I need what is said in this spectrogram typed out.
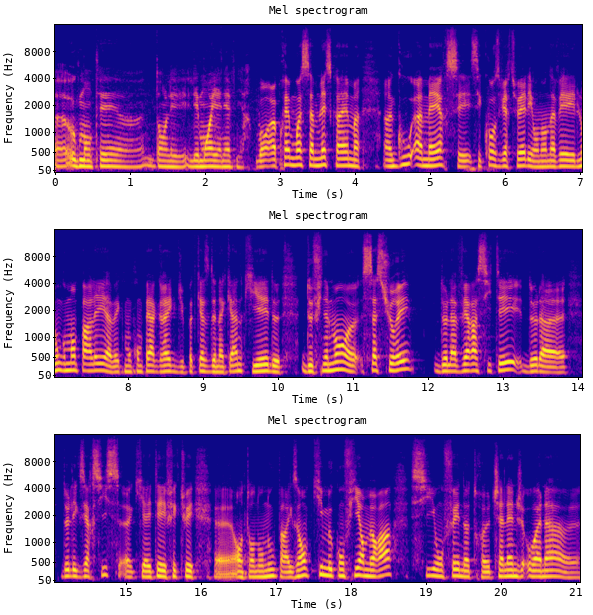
euh, augmenter euh, dans les, les, mois et années à venir. Bon après moi ça me laisse quand même un goût amer ces, ces courses virtuelles et on en avait longuement parlé avec mon compère Greg du podcast de Nakan qui est de, de finalement euh, s'assurer de la véracité de la de l'exercice euh, qui a été effectué. Euh, Entendons-nous par exemple, qui me confirmera si on fait notre challenge Oana euh,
